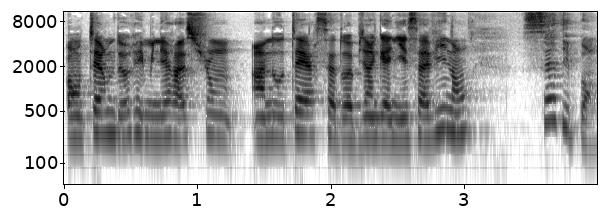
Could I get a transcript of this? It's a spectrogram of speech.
En termes de rémunération, un notaire, ça doit bien gagner sa vie, non? Ça dépend.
